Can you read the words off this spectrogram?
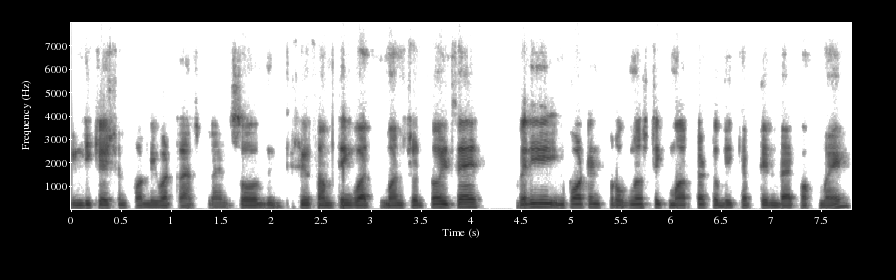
indication for liver transplant. So this is something what one should. So it's a very important prognostic marker to be kept in back of mind.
